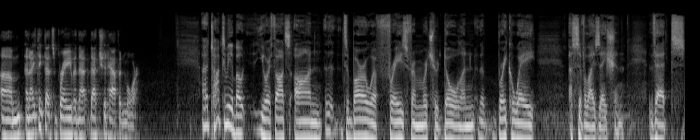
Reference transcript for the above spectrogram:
Um, and I think that's brave, and that that should happen more. Uh, talk to me about your thoughts on, uh, to borrow a phrase from Richard Dolan, on the breakaway a civilization. That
